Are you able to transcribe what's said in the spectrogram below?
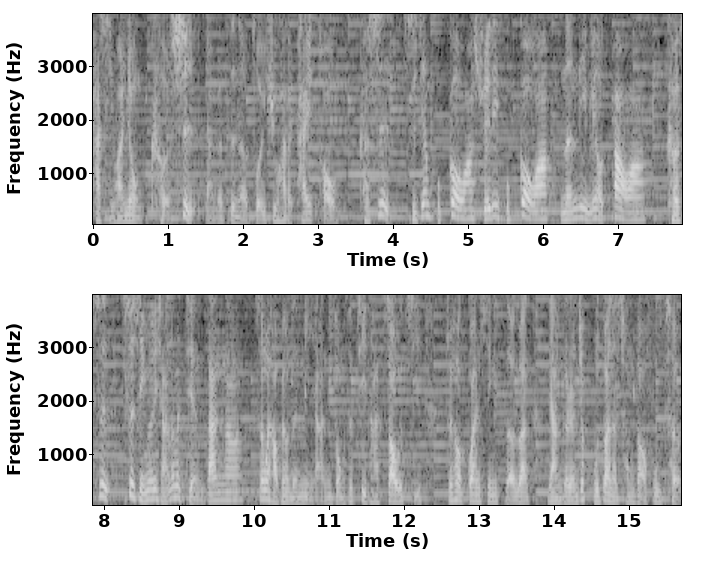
他喜欢用“可是”两个字呢，做一句话的开头。可是时间不够啊，学历不够啊，能力没有到啊。可是事情没有你想的那么简单啊。身为好朋友的你啊，你总是替他着急，最后关心则乱，两个人就不断的重蹈覆辙，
